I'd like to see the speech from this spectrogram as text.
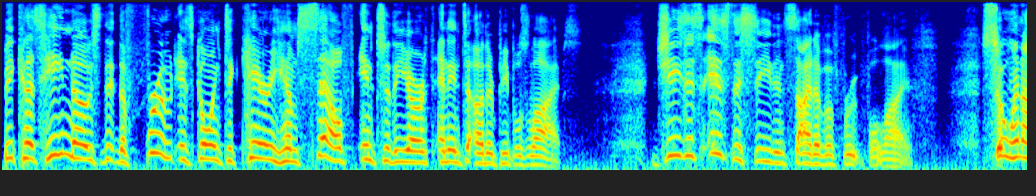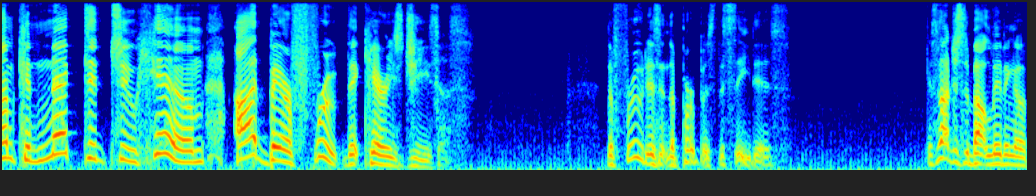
because he knows that the fruit is going to carry himself into the earth and into other people's lives. Jesus is the seed inside of a fruitful life. So when I'm connected to him, I bear fruit that carries Jesus. The fruit isn't the purpose, the seed is. It's not just about living a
